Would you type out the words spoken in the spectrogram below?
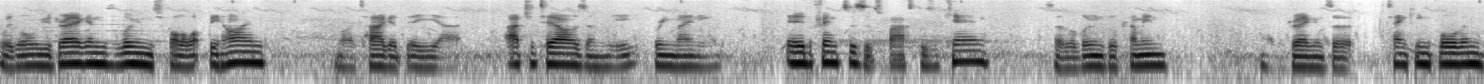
with all your dragons, loons follow up behind. Want to target the uh, archer towers and the remaining air defences as fast as you can so the loons will come in. The dragons are tanking for them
